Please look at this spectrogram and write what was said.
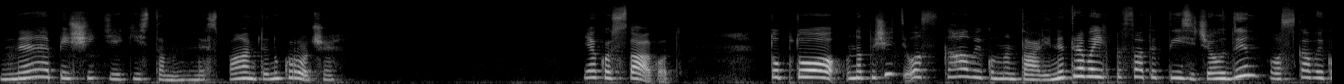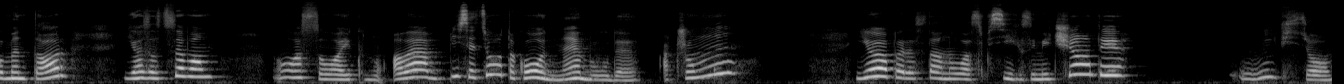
не пишіть якісь там, не спамте. Ну, коротше. Якось так от. Тобто напишіть ласкавий коментар. Не треба їх писати тисяча. Один ласкавий коментар. Я за це вам вас лайкну. Але після цього такого не буде. А чому? Я перестану вас всіх замічати. І все.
